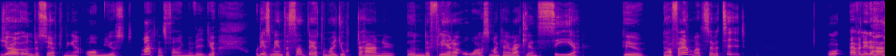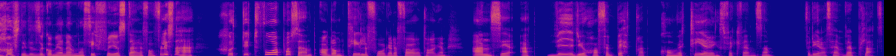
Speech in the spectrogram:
gör undersökningar om just marknadsföring med video. Och det som är intressant är att de har gjort det här nu under flera år, så man kan ju verkligen se hur det har förändrats över tid. Och även i det här avsnittet så kommer jag nämna siffror just därifrån. För lyssna här, 72% av de tillfrågade företagen anser att video har förbättrat konverteringsfrekvensen för deras webbplats.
